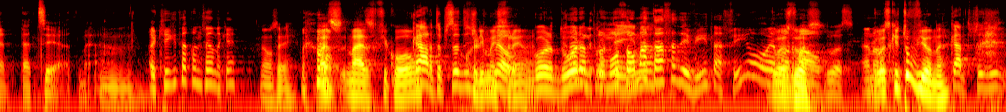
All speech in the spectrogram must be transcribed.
And that's it, man. O que que tá acontecendo aqui? Não sei. Mas, mas ficou um Cara, tu precisa de, tipo, clima meu, estranho. né? gordura, Ele tomou proteína... só uma taça de vinho, tá assim ou é Duas, normal? duas. Duas. É normal. Duas que tu viu, né? Cara, tu precisa de...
